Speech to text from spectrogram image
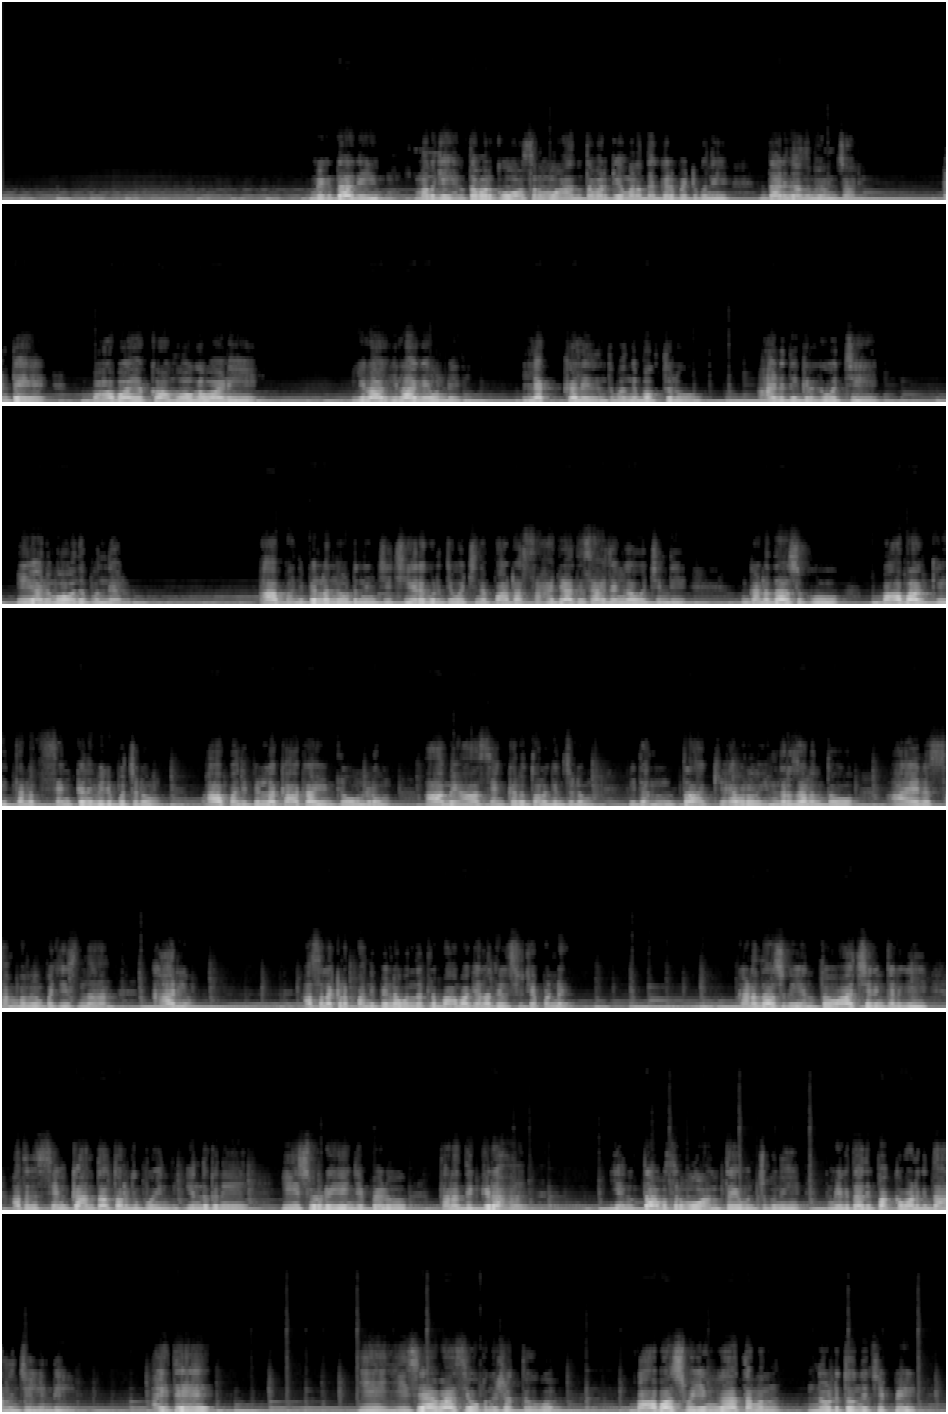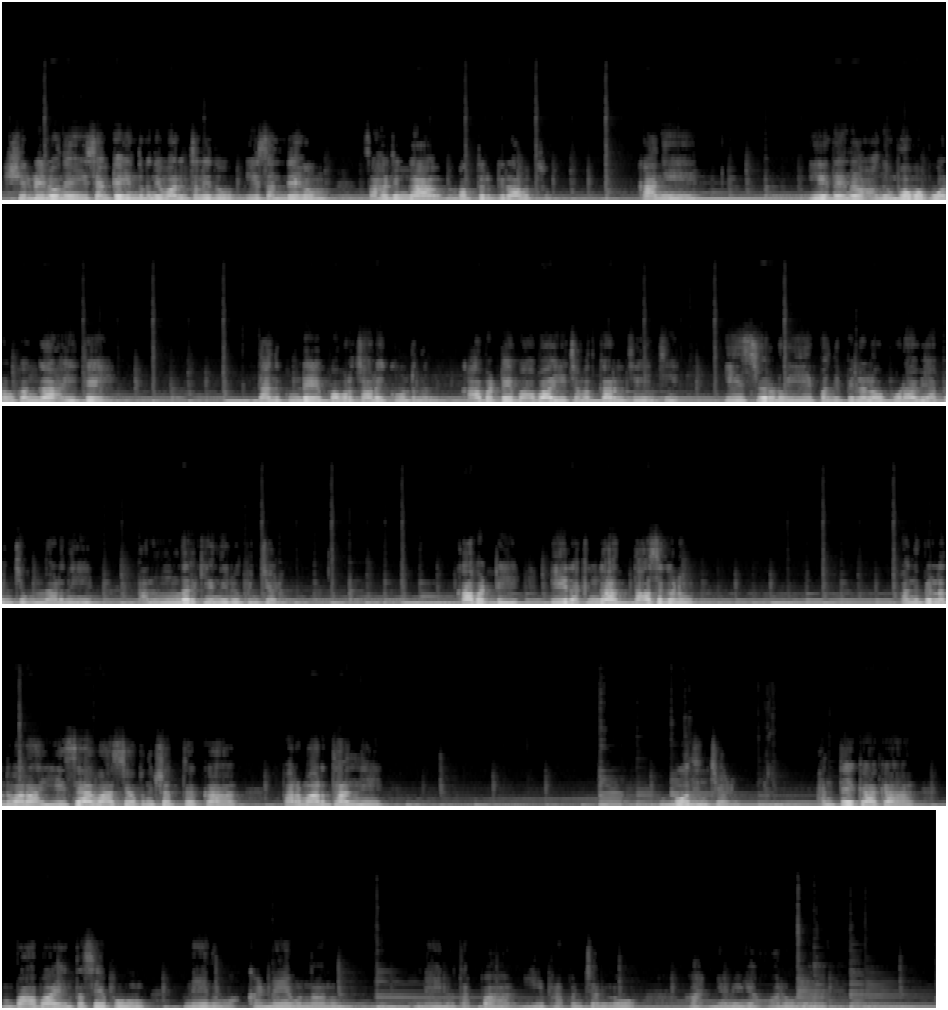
మిగతాది మనకి ఎంతవరకు అవసరమో అంతవరకే మన దగ్గర పెట్టుకుని దానిని అనుభవించాలి. అంటే బాబా యొక్క అమోఘవాణి ఇలా ఇలాగే ఉండేది. లెక్కలేనంతమంది భక్తులు ఆయన దగ్గరికి వచ్చి ఈ అనుభవాన్ని పొందారు. ఆ పనిపిల్ల నోటు నుంచి చీర గురించి వచ్చిన పాట సహజాతి సహజంగా వచ్చింది. గణదాసుకు బాబాకి తన శంకని వెలిబుచ్చడం ఆ పనిపిల్ల కాకా ఇంట్లో ఉండడం ఆమె ఆ శంకను తొలగించడం ఇదంతా కేవలం ఇంద్రజాలంతో ఆయన సంభవింపచేసిన కార్యం. అసలు అక్కడ పనిపిల్ల ఉన్నట్లు బాబాకి ఎలా తెలుసు చెప్పండి? గణదాసుకు ఎంతో ఆశ్చర్యం కలిగి అతని శంక అంతా తొలగిపోయింది. ఎందుకని? ఈశ్వరుడు ఏం చెప్పాడు? తన దగ్గర ఎంత అవసరమో అంతే ఉంచుకుని మిగతాది పక్క వాళ్ళకి దానం చేయండి. అయితే ఈ ఈశావాస్య ఉపనిషత్తు బాబా స్వయంగా తమ నోటితోనే చెప్పి షిరిడీలోనే ఈ శంక ఎందుకు నివారించలేదు? ఈ సందేహం సహజంగా భక్తులకి రావచ్చు. కానీ ఏదైనా అనుభవపూర్వకంగా అయితే దానికి ఉండే పవర్ చాలా ఎక్కువ ఉంటుందండి. కాబట్టే బాబా ఈ చమత్కారం చేయించి ఈశ్వరుడు ఈ పని పిల్లలో కూడా వ్యాపించి ఉన్నాడని అందరికీ నిరూపించాడు. కాబట్టి ఈ రకంగా దాసగను పనిపిల్ల ద్వారా ఈశా వాస్యోపనిషత్ యొక్క పరమార్థాన్ని బోధించాడు. అంతేకాక బాబా ఎంతసేపు నేను ఒక్కడే ఉన్నాను నేను తప్ప ఈ ప్రపంచంలో అన్యులు ఎవరూ లేరు.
